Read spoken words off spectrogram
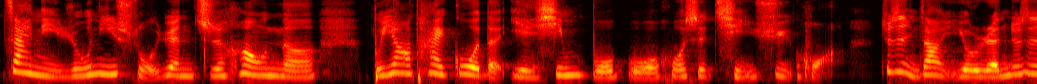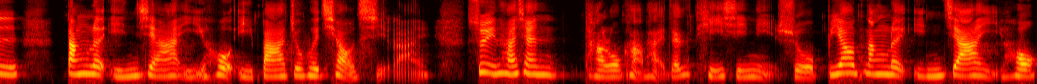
在你如你所愿之后呢，不要太过的野心勃勃或是情绪化。就是你知道，有人就是当了赢家以后，尾巴就会翘起来。所以他现在塔罗卡牌在提醒你说，不要当了赢家以后，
